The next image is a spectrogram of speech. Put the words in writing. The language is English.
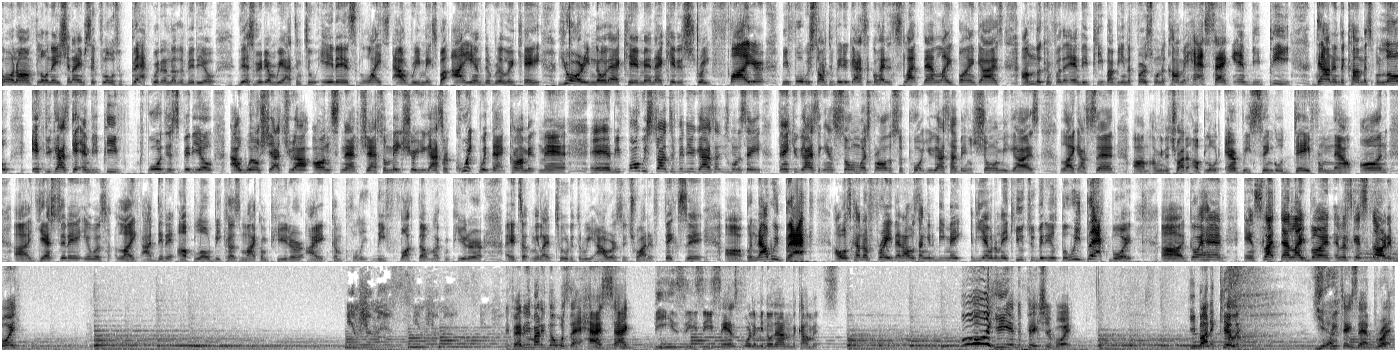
going on, Flow Nation? I am Sickflowz back with another video. This video I'm reacting to, it is Lights Out Remix but I Am The Real K. You already know that kid, man. That kid is straight fire. Before we start the video, guys, so go ahead and slap that like button, guys. I'm looking for the MVP by being the first one to comment hashtag MVP down in the comments below. If you guys get MVP for this video, I will shout you out on Snapchat. So make sure you guys are quick with that comment, man. And before we start the video, guys, I just want to say thank you guys again so much for all the support you guys have been showing me, guys. Like I've said, um, I'm going to try to upload every single day from now on. Uh, yesterday, it was like I didn't upload because my computer, I completely fucked up my computer. It took me like two to three hours to try to fix it. Uh, but now we back. I was kind of afraid that I was not going to be make be able to make YouTube videos, but we back, boy. Uh, go ahead and slap that like button and let's get started, boy. Infamous. Infamous. If anybody knows what that hashtag BZZ stands for, let me know down in the comments. Oh, he in the picture, boy. He about to kill it. Yeah, When he takes that breath.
